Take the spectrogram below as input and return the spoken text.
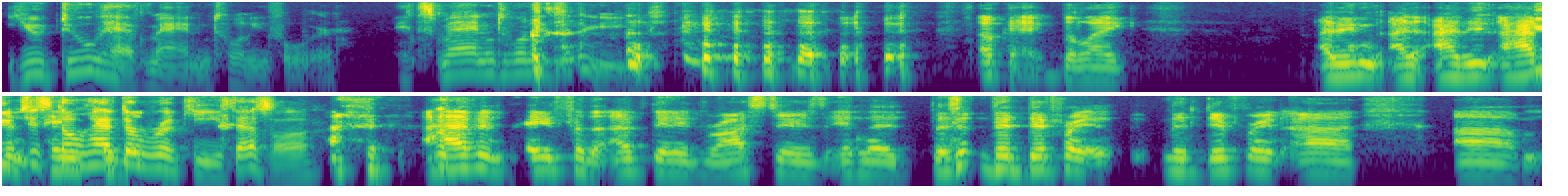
you do have Madden 24. It's Madden 23. okay, but like I didn't. I, I didn't. I haven't. You just don't have the, the, rookies. That's all. I haven't paid for the updated rosters in the the, the different the different uh um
